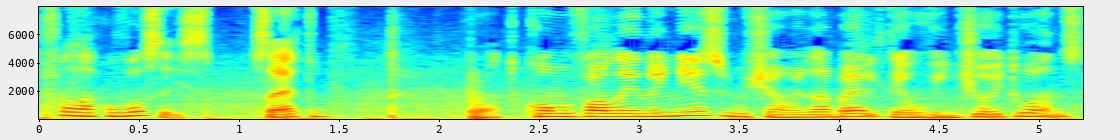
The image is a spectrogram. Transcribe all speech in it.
falar com vocês, certo? Pronto, como eu falei no início, me chamo Isabelle, tenho 28 anos,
